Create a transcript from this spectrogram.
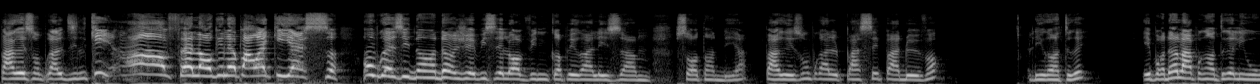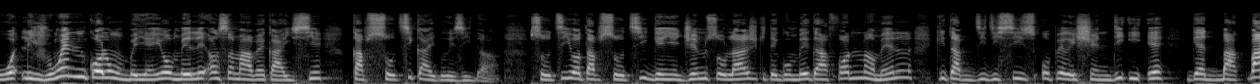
par raison pral dire qui ah fait est pas qui est un président en danger puis c'est l'homme vinn camper les âmes s'entende ya par raison pral passer par devant li rentrer E pandan la prentre li, li jwen kolombeyen yo mele ansama avek Haitien kap soti kay prezident. Soti yo tap soti genye James Solage ki te gombe gafon nanmel ki tap di disis operasyon DIE get back. Pa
